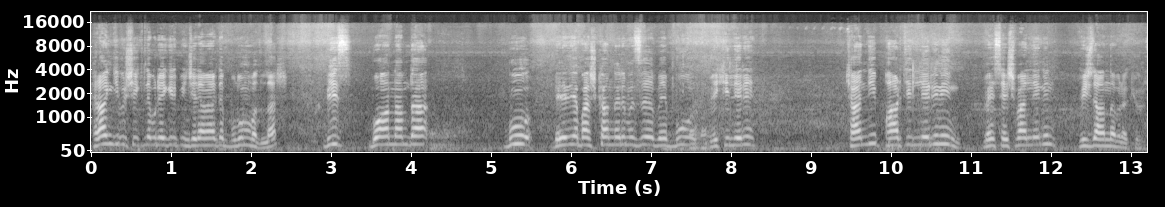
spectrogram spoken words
Herhangi bir şekilde buraya gelip incelemelerde bulunmadılar. Biz bu anlamda bu belediye başkanlarımızı ve bu vekilleri kendi partililerinin ve seçmenlerinin vicdanına bırakıyoruz.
